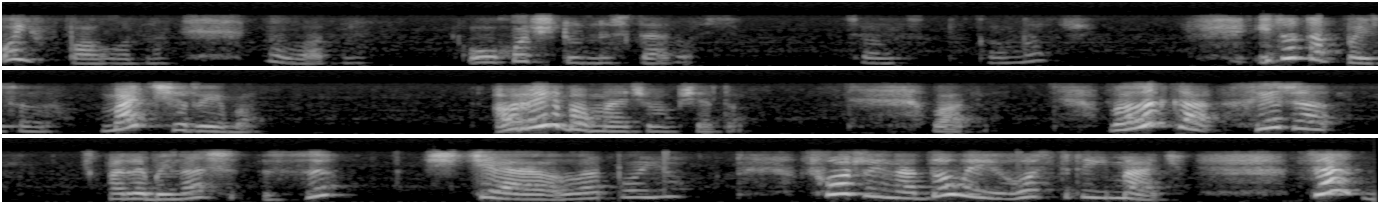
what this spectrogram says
Ой, впало одна. Ну ладно. О, хоч тут не стерлось. Це у нас така меч. І тут написано меч риба. А риба меч взагалі-то. Ладно. Велика хижа рибина з щелепою, схожий на довгий гострий меч. Це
